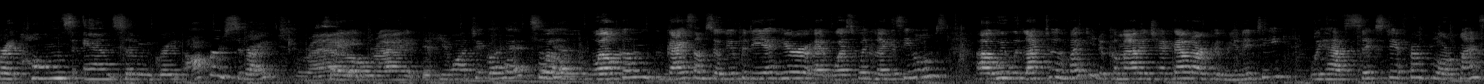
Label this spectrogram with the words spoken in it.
great homes and some great offers, right? Right, So, right. If you want to, go ahead, Sylvia. Well, welcome, guys. I'm Sylvia Padilla here at Westwind Legacy Homes. Uh, we would like to invite you to come out and check out our community. We have six different floor plans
